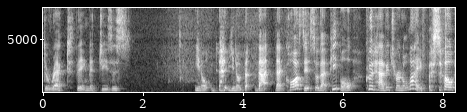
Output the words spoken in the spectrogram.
direct thing that Jesus you know you know that that that caused it so that people could have eternal life. So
